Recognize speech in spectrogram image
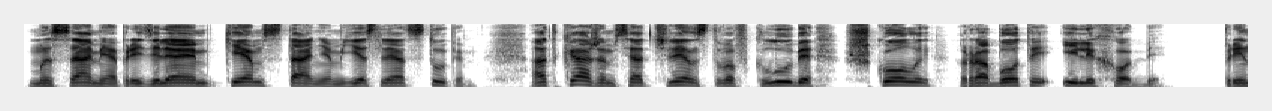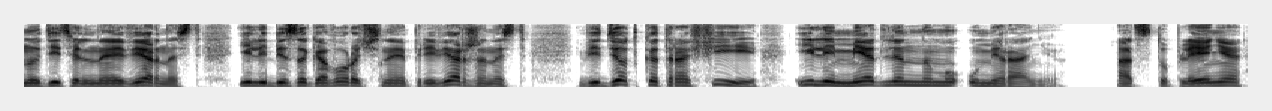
Мы сами определяем, кем станем, если отступим. Откажемся от членства в клубе, школы, работы или хобби. Принудительная верность или безоговорочная приверженность ведет к атрофии или медленному умиранию. Отступление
